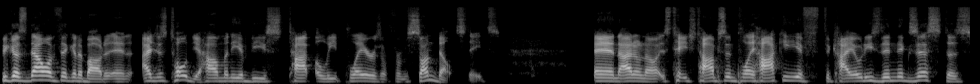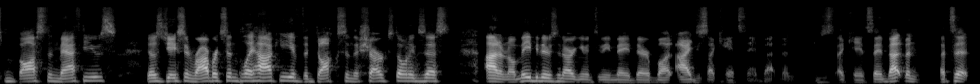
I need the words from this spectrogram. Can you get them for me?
Because now I'm thinking about it, and I just told you how many of these top elite players are from Sunbelt states. And I don't know, is Tage Thompson play hockey if the Coyotes didn't exist? Does Auston Matthews, does Jason Robertson play hockey if the Ducks and the Sharks don't exist? I don't know. Maybe there's an argument to be made there, but I just I can't stand Bettman. I just I can't stand Bettman. That's it.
